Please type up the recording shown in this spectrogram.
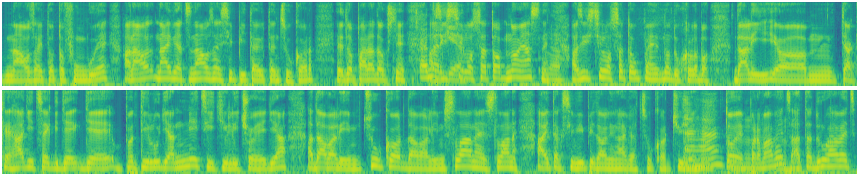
naozaj toto funguje. A na, najviac naozaj si pýtajú ten cukor. Je to paradoxne. A Energia. zistilo sa to, no jasné, a zistilo sa to úplne jednoducho, lebo dali um, také hadice, kde, kde tí ľudia necítili, čo jedia a dávali im cukor, dávali im slané, slané, aj tak si vypýtali najviac cukor. Čiže Aha. to je prvá vec. A tá druhá vec,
